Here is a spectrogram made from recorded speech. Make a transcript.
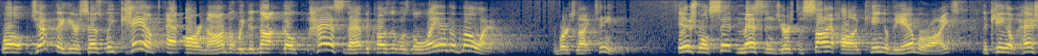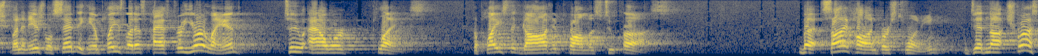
Well, Jephthah here says we camped at Arnon, but we did not go past that because it was the land of Moab. Verse 19. Israel sent messengers to Sihon, king of the Amorites, the king of Heshbon, and Israel said to him, Please let us pass through your land to our place, the place that God had promised to us. But Sihon, verse 20, did not trust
